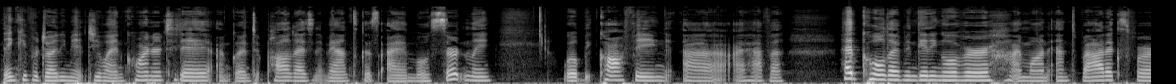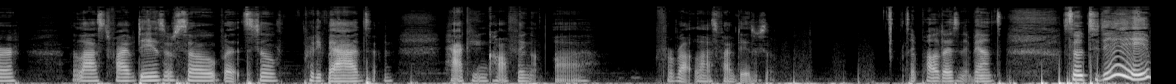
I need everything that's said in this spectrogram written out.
Thank you for joining me at GYN Corner today. I'm going to apologize in advance because I am most certainly will be coughing. Uh, I have a head cold I've been getting over. I'm on antibiotics for the last five days or so, but still pretty bad. So I've been hacking, coughing uh, for about the last five days or so. So I apologize in advance. So today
